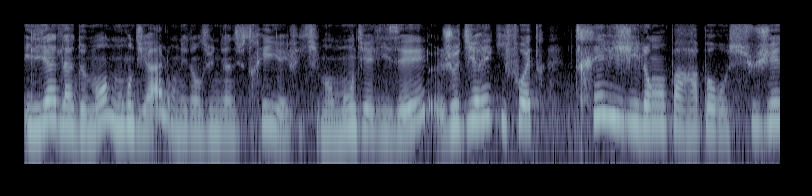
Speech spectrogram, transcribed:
il y a de la demande mondiale, on est dans une industrie effectivement mondialisée. Je dirais qu'il faut être très vigilant par rapport au sujet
